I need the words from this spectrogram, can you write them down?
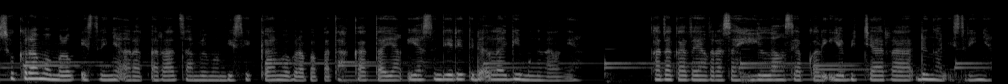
Sukra memeluk istrinya erat-erat sambil membisikkan beberapa patah kata yang ia sendiri tidak lagi mengenalnya. Kata-kata yang terasa hilang setiap kali ia bicara dengan istrinya.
